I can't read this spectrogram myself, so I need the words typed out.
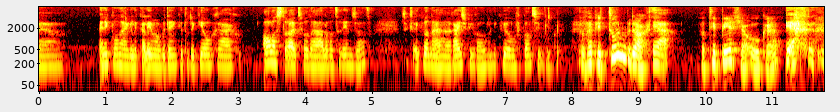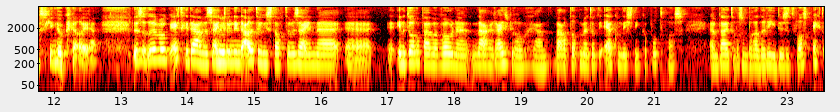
Uh, en ik kon eigenlijk alleen maar bedenken dat ik heel graag alles eruit wilde halen wat erin zat. Dus ik zei, ik wil naar een reisbureau en ik wil een vakantie boeken. Dat heb je toen bedacht? Ja. Dat typeert jou ook, hè? Ja, misschien ook wel, ja. Dus dat hebben we ook echt gedaan. We zijn toen in de auto gestapt en we zijn uh, uh, in het dorp waar we wonen naar een reisbureau gegaan. Waar op dat moment ook de airconditioning kapot was. En buiten was een braderie. Dus het was echt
